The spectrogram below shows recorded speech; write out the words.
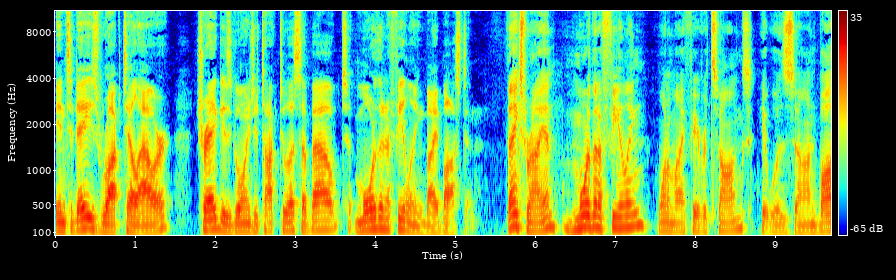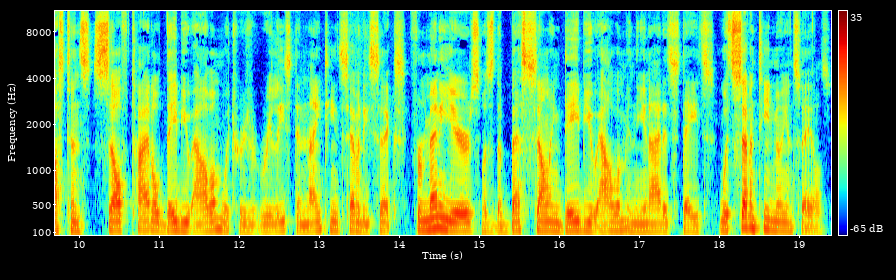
In today's Rocktail Hour, Treg is going to talk to us about More Than a Feeling by Boston. Thanks, Ryan. More Than a Feeling, one of my favorite songs. It was on Boston's self-titled debut album, which was released in 1976. For many years, was the best-selling debut album in the United States with 17 million sales.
